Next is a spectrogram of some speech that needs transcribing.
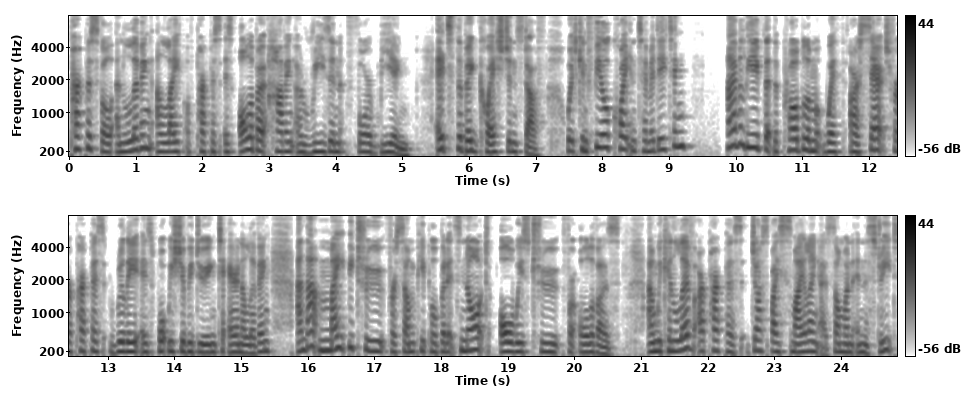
purposeful and living a life of purpose is all about having a reason for being. It's the big question stuff, which can feel quite intimidating I believe that the problem with our search for purpose really is what we should be doing to earn a living. And that might be true for some people, but it's not always true for all of us. And we can live our purpose just by smiling at someone in the street.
